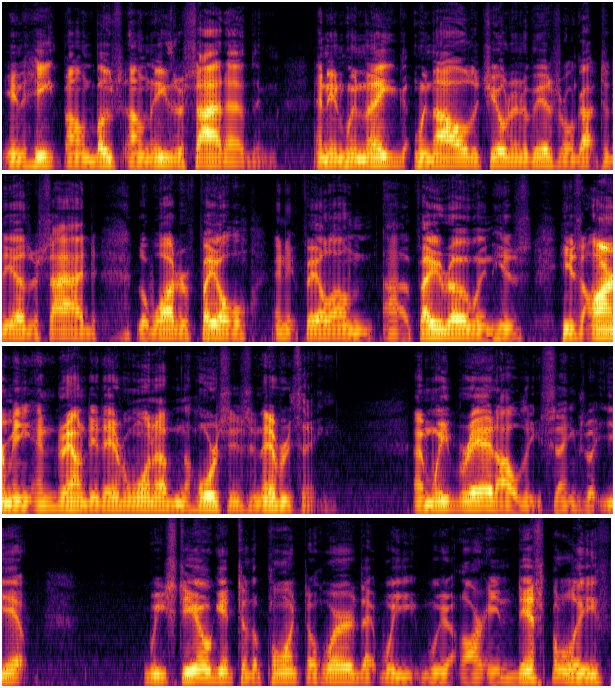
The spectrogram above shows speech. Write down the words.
in a heap on both on either side of them. And then when they when all the children of Israel got to the other side, the water fell and it fell on uh, Pharaoh and his his army and drowned every one of them, the horses and everything. And we've read all these things, but yet we still get to the point to where that we we are in disbelief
